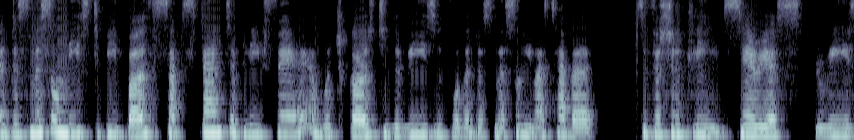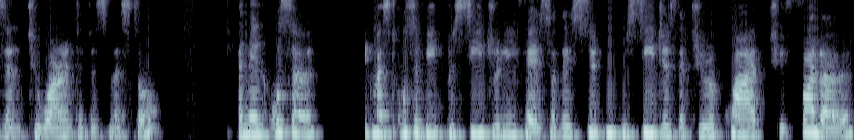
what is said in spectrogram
a dismissal needs to be both substantively fair, which goes to the reason for the dismissal. You must have a sufficiently serious reason to warrant a dismissal. And then also, it must also be procedurally fair. So there's certain procedures that you're required to follow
